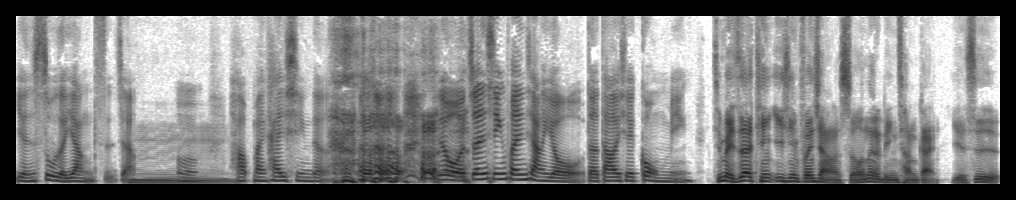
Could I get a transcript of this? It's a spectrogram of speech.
严肃的样子，这样，嗯，嗯，好，蛮开心的，因为我真心分享，有得到一些共鸣。其实每次在听一心分享的时候，那个临场感也是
